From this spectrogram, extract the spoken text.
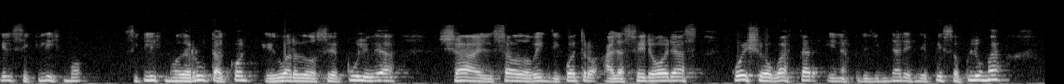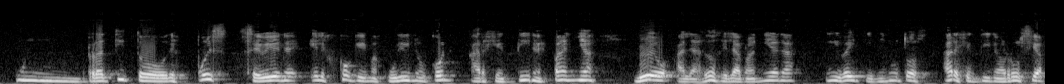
el ciclismo ciclismo de ruta con Eduardo Sepúlveda, ya el sábado 24 a las 0 horas. Cuello va a estar en las preliminares de peso pluma. Un ratito después se viene el hockey masculino con Argentina-España. Luego a las 2 de la mañana y 20 minutos Argentina-Rusia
